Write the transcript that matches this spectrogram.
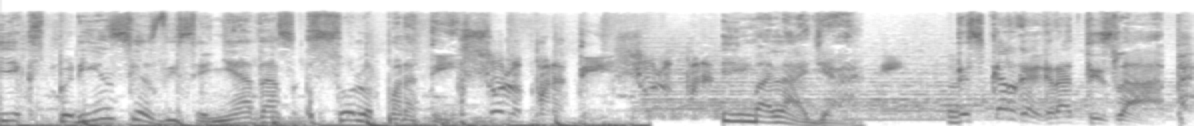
y experiencias diseñadas solo para ti. Solo para ti. Himalaya. Descarga gratis la app.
